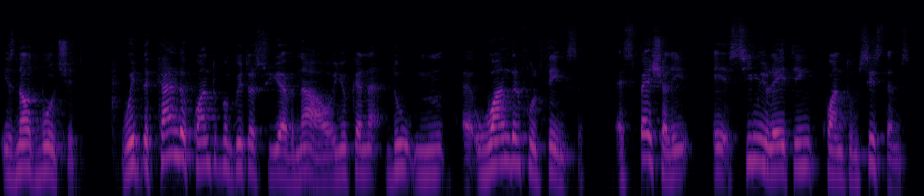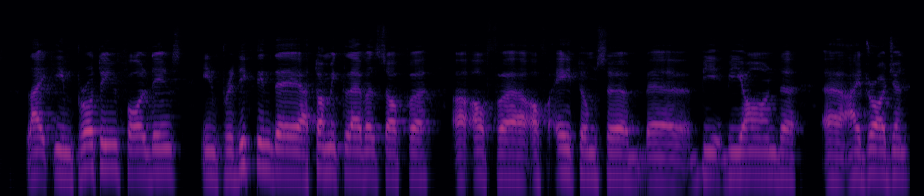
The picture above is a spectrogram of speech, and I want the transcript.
is not bullshit with the kind of quantum computers you have now, you can do mm, uh, wonderful things, especially uh, simulating quantum systems, like in protein foldings, in predicting the atomic levels of uh, uh of uh, of atoms uh, be, beyond hydrogen.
